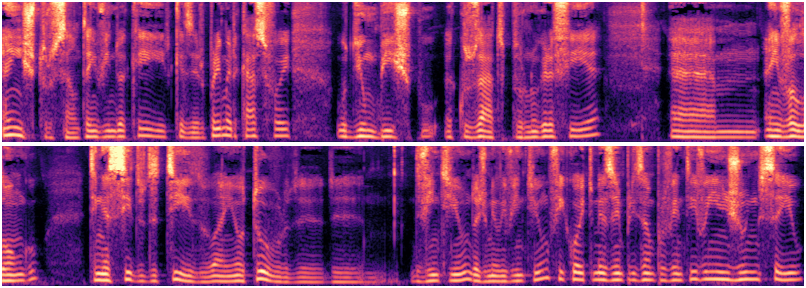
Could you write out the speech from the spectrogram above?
em instrução tem vindo a cair. Quer dizer, o primeiro caso foi o de um bispo acusado de pornografia um, em Valongo, tinha sido detido em outubro de, de, de 21, 2021, ficou oito meses em prisão preventiva e em junho saiu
